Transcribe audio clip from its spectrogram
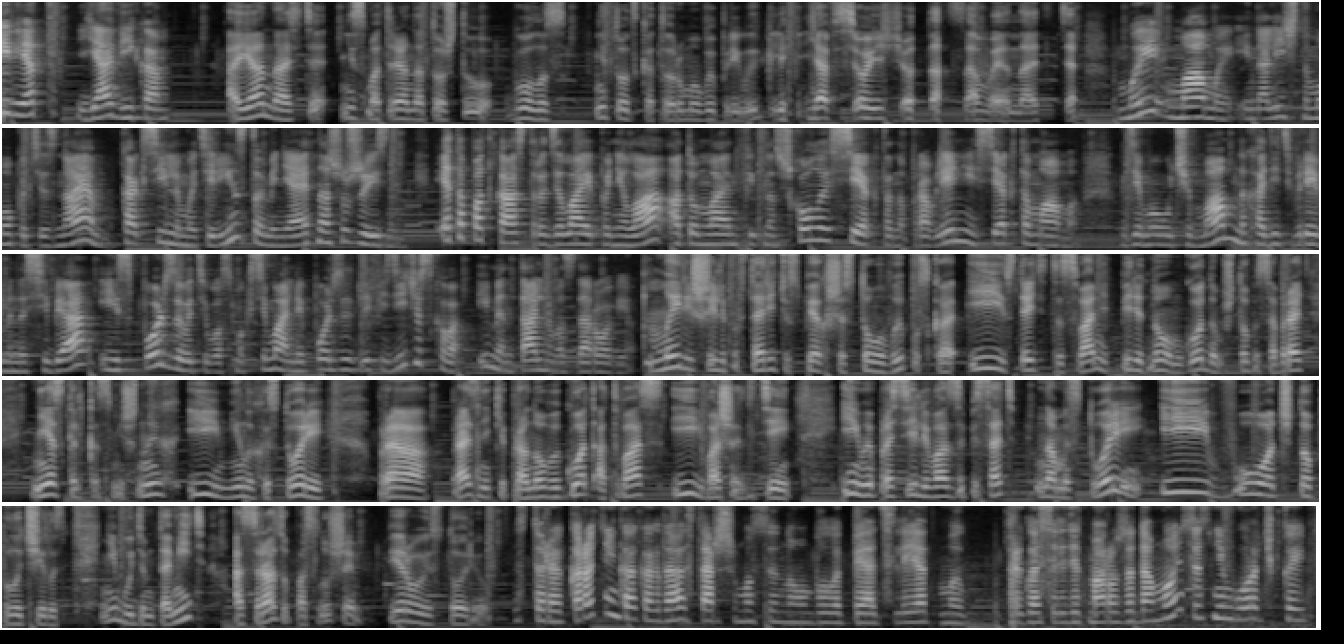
Привет, я Вика. А я Настя. Несмотря на то, что голос не тот, к которому вы привыкли, я все еще та самая Настя. Мы, мамы, и на личном опыте знаем, как сильно материнство меняет нашу жизнь. Это подкаст «Родила и поняла» от онлайн-фитнес-школы «Секта» направление «Секта Мама», где мы учим мам находить время на себя и использовать его с максимальной пользой для физического и ментального здоровья. Мы решили повторить успех шестого выпуска и встретиться с вами перед Новым годом, чтобы собрать несколько смешных и милых историй про праздники, про Новый год от вас и ваших детей. И мы просили вас записать нам истории, и вот что получилось. Не будем томить, а сразу послушаем первую историю. История коротенькая, когда старшему сыну было 5 лет, мы пригласили Дед Мороза домой со Снегурочкой,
